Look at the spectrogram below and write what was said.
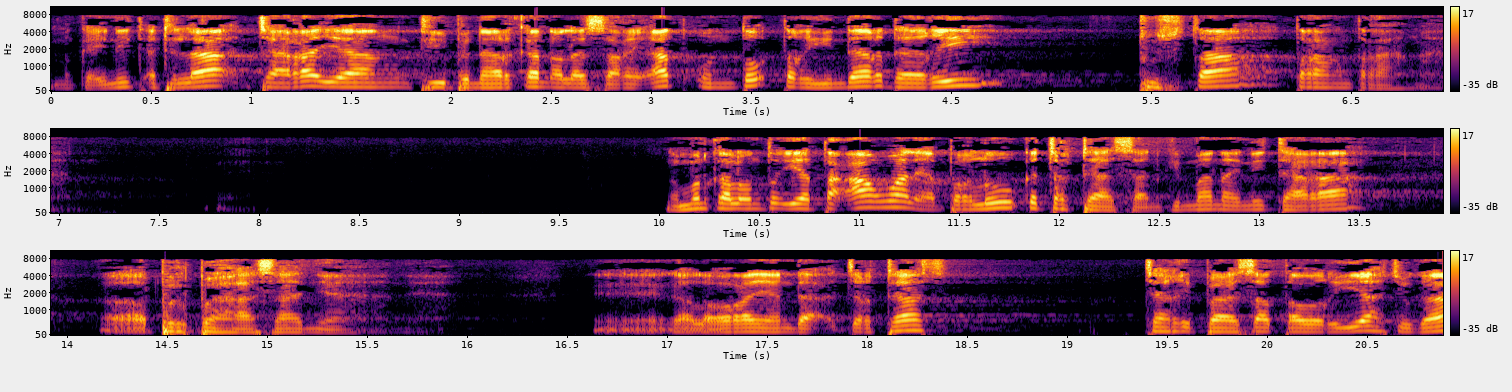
maka ini adalah cara yang dibenarkan oleh syariat untuk terhindar dari dusta terang-terangan. Namun kalau untuk ya ta'awal ya perlu kecerdasan. Gimana ini cara e, berbahasanya. Ya, kalau orang yang tidak cerdas, cari bahasa tauriyah juga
